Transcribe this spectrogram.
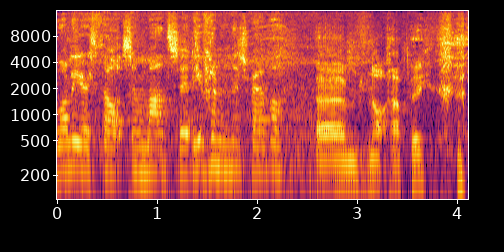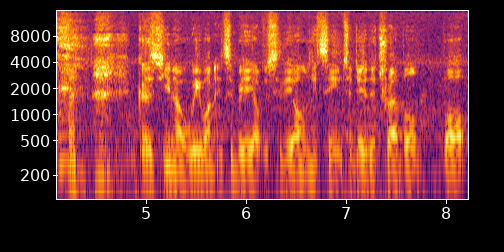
what are your thoughts on Man City winning the treble? Um, not happy because you know we wanted to be obviously the only team to do the treble, but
